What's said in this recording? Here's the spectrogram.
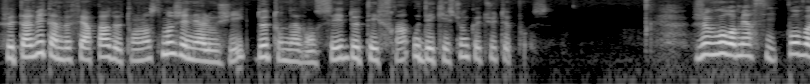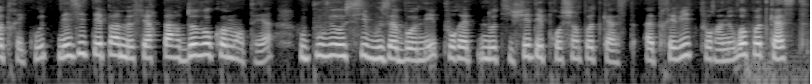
Je t'invite à me faire part de ton lancement généalogique, de ton avancée, de tes freins ou des questions que tu te poses. Je vous remercie pour votre écoute. N'hésitez pas à me faire part de vos commentaires. Vous pouvez aussi vous abonner pour être notifié des prochains podcasts. À très vite pour un nouveau podcast.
